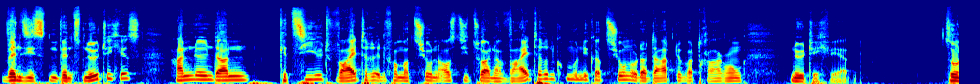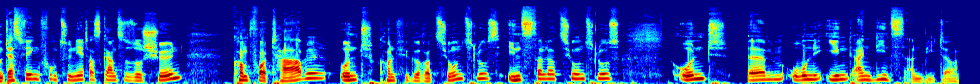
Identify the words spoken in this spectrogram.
wenn es nötig ist, handeln dann gezielt weitere Informationen aus, die zu einer weiteren Kommunikation oder Datenübertragung nötig werden. So, und deswegen funktioniert das Ganze so schön, komfortabel und konfigurationslos, installationslos und ähm, ohne irgendeinen Dienstanbieter.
